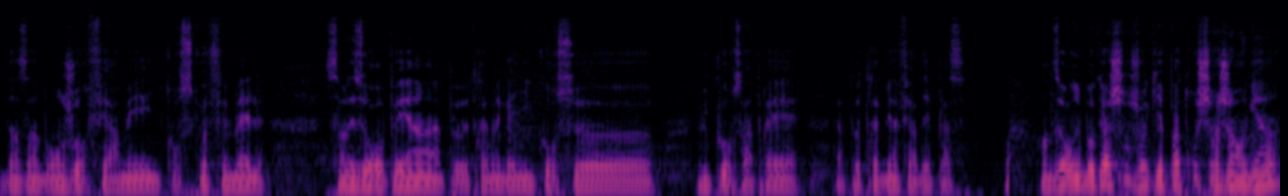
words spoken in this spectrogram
dans un bon jour fermé, une course que femelle, sans les Européens, elle peut très bien gagner une course. Euh, une course. Après, elle peut très bien faire des places. En zéro du bocage, un joueur qui n'est pas trop chargé en gain,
